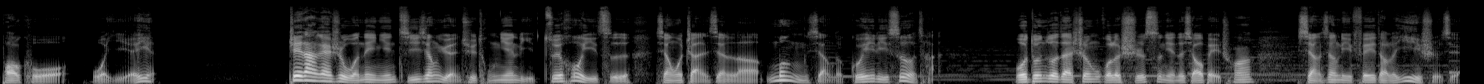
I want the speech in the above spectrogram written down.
包括我爷爷。这大概是我那年即将远去童年里最后一次向我展现了梦想的瑰丽色彩。我蹲坐在生活了十四年的小北窗，想象力飞到了异世界，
